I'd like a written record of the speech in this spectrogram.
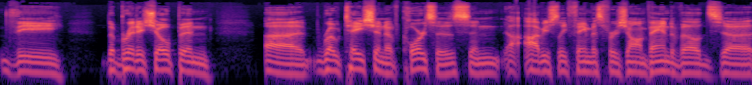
the the British Open uh, rotation of courses, and uh, obviously famous for Jean Van de Velde's uh,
